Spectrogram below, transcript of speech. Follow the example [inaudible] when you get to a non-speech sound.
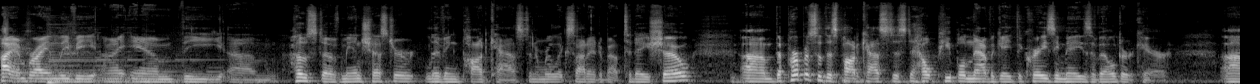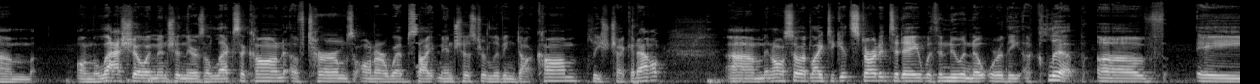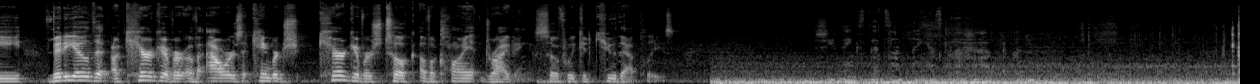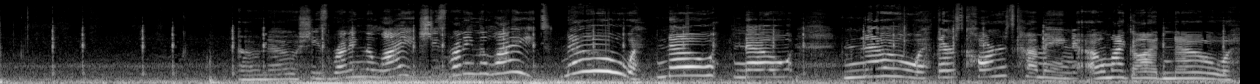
Hi, I'm Brian Levy. I am the um, host of Manchester Living Podcast, and I'm really excited about today's show. Um, the purpose of this podcast is to help people navigate the crazy maze of elder care. Um, on the last show, I mentioned there's a lexicon of terms on our website, manchesterliving.com. Please check it out. Um, and also, I'd like to get started today with a new and noteworthy a clip of a video that a caregiver of ours at Cambridge Caregivers took of a client driving. So if we could cue that, please. She thinks that something is going to happen. Oh no, she's running the light. She's running the light. No, no, no, no. There's cars coming. Oh my god, no.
